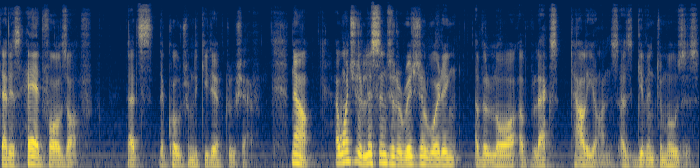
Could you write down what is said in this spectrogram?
that his head falls off. That's the quote from Nikita Khrushchev. Now, I want you to listen to the original wording of the law of lex talionis as given to Moses.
